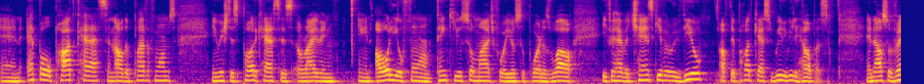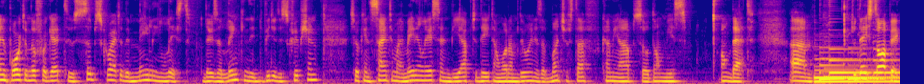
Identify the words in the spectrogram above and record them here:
and Apple Podcasts and all the platforms in which this podcast is arriving in audio form. Thank you so much for your support as well. If you have a chance, give a review of the podcast. Really, really help us. And also, very important, don't forget to subscribe to the mailing list. There's a link in the video description so you can sign to my mailing list and be up to date on what I'm doing. There's a bunch of stuff coming up, so don't miss on that. Um, today's topic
